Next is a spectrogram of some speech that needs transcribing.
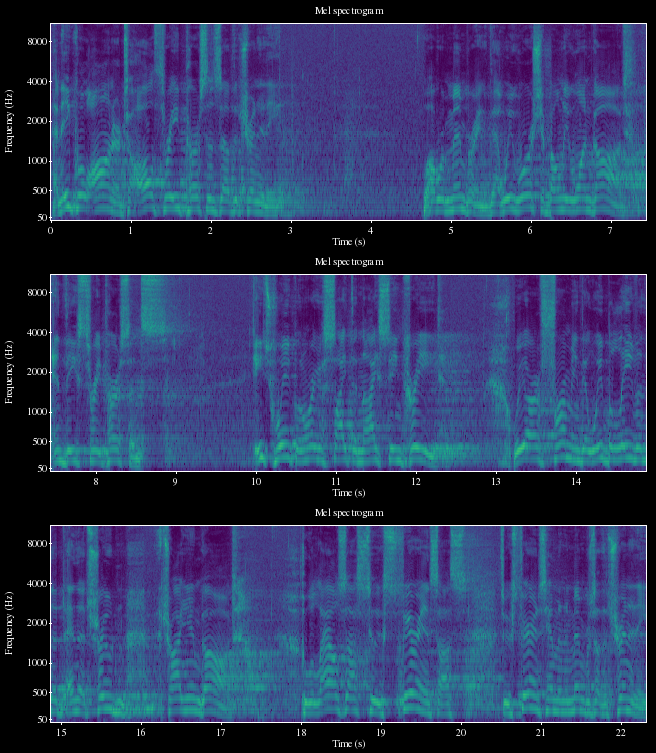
and equal honor to all three persons of the Trinity while remembering that we worship only one God in these three persons. Each week, when we recite the Nicene Creed, we are affirming that we believe in the, in the true triune God who allows us to experience us, to experience Him in the members of the Trinity.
